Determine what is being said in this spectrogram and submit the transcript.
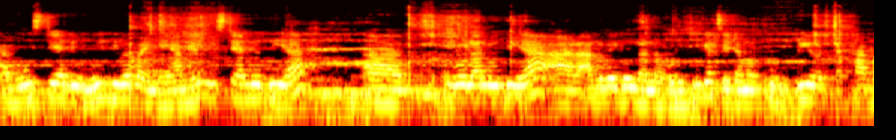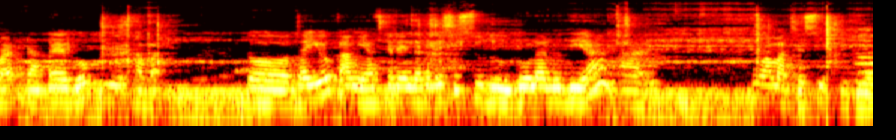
আর মিষ্টি আলুগুলি দিতে পারি নাই। আমি মিষ্টি আলু দিয়া গোল আলু দিয়া আর আলু বাইগুন রান্না করি, ঠিক আছে? এটা আমার খুব প্রিয় একটা খাবার, ঢাকায় গো প্রিয় খাবার। তো যাই হোক, আমি আজকে রান্না করেছি শুধু গোল আলু দিয়া আর পোয়া মাছের সুতি দিয়া।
